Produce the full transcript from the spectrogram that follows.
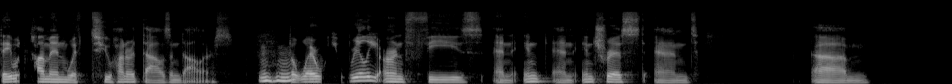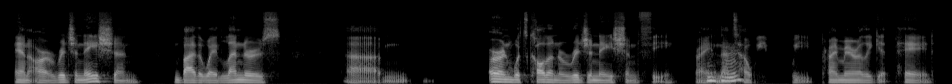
They would come in with $200,000. hmm But where we really earn fees and in, and interest and um and our origination, and by the way, lenders um earn what's called an origination fee, right? And that's hmm how we we primarily get paid.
